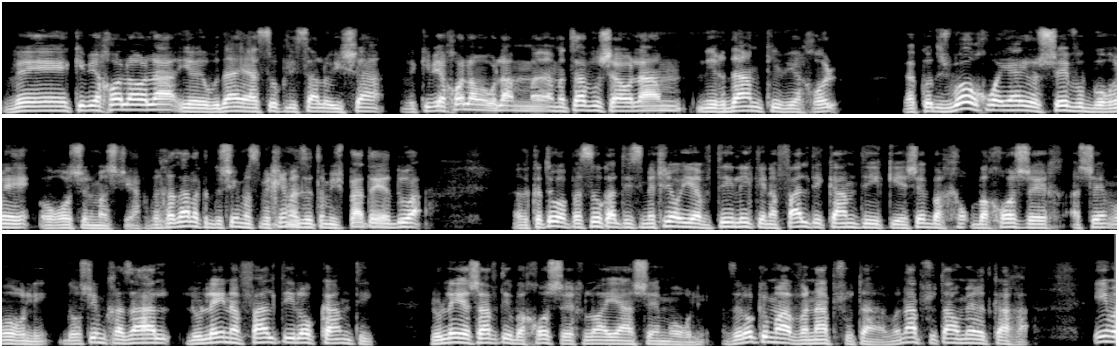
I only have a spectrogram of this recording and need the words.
וכביכול העולם, יהודה היה עסוק לישא לו אישה, וכביכול העולם, המצב הוא שהעולם נרדם כביכול, והקדוש ברוך הוא היה יושב ובורא אורו של משיח. וחז"ל הקדושים מסמיכים על זה את המשפט הידוע. אז כתוב בפסוק, אל תשמחי אויבתי לי, כי נפלתי קמתי, כי ישב בחושך, השם אור לי. דורשים חז"ל, לולי נפלתי לא קמתי, לולי ישבתי בחושך לא היה השם אור לי. זה לא כמו הבנה פשוטה, הבנה פשוטה אומרת ככה, אם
